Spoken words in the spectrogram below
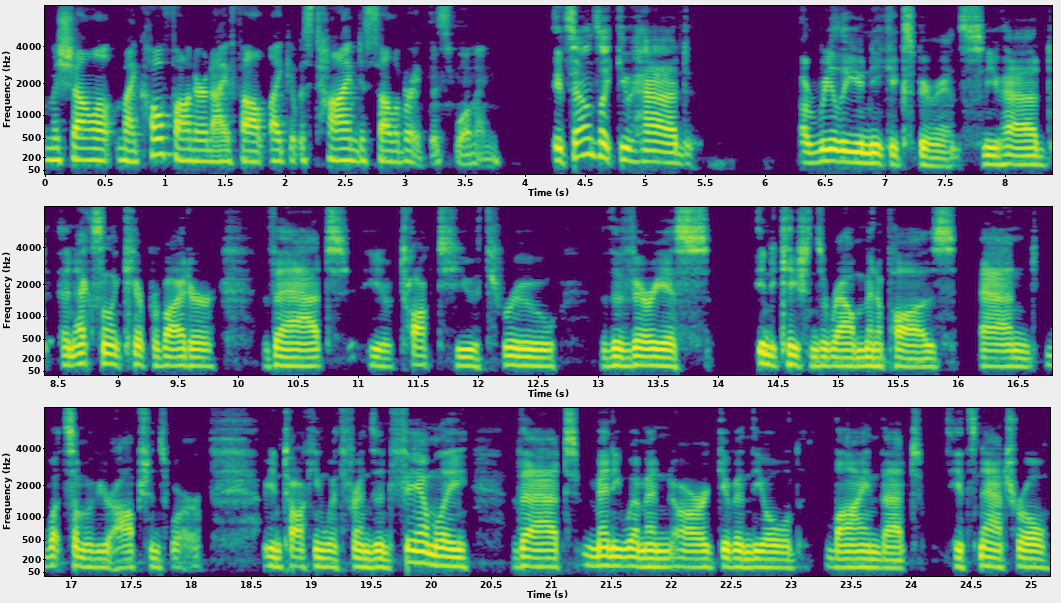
Michelle, my co founder, and I felt like it was time to celebrate this woman. It sounds like you had a really unique experience. You had an excellent care provider that you know talked to you through the various indications around menopause and what some of your options were. In talking with friends and family, that many women are given the old line that it's natural,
